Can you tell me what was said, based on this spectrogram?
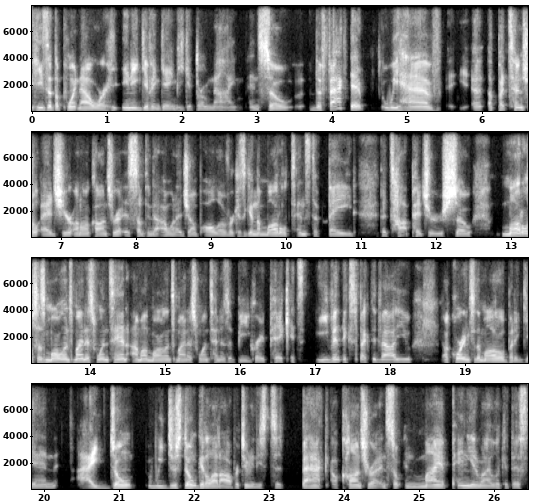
he's at the point now where he, any given game he could throw nine. And so the fact that we have a, a, potential edge here on Alcantara is something that I want to jump all over because again the model tends to fade the top pitchers. So model says Marlins minus 110. I'm on Marlins minus 110 as a B grade pick. It's even expected value according to the model, but again, I don't we just don't get a lot of opportunities to back Alcantara. And so in my opinion, when I look at this,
